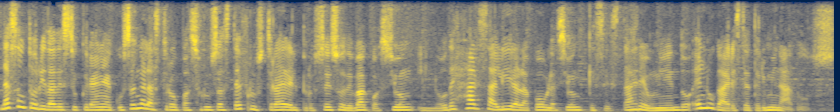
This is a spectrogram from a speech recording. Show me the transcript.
Las autoridades de Ucrania acusan a las tropas rusas de frustrar el proceso de evacuación y no dejar salir a la población que se está reuniendo en lugares determinados.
